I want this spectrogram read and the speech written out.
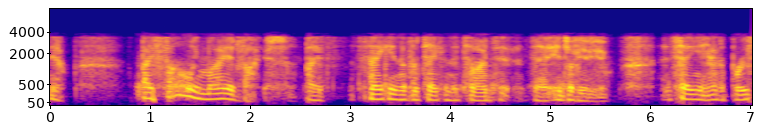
Now, by following my advice, by thanking them for taking the time to, to interview you, and saying you had a brief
